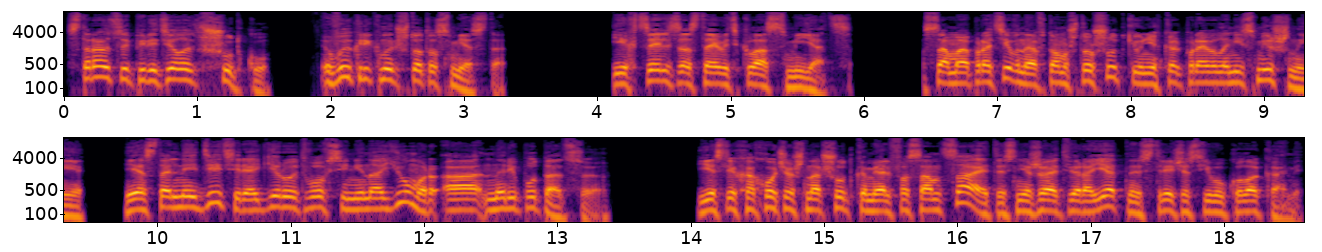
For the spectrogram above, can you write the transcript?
стараются переделать в шутку, выкрикнуть что-то с места. Их цель – заставить класс смеяться. Самое противное в том, что шутки у них, как правило, не смешные, и остальные дети реагируют вовсе не на юмор, а на репутацию. Если хохочешь над шутками альфа-самца, это снижает вероятность встречи с его кулаками.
